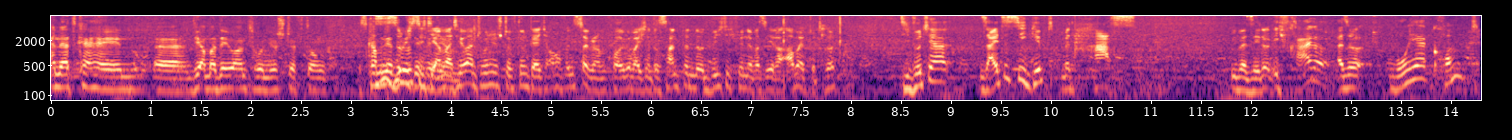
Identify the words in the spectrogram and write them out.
Annette Cahain, äh, die Amadeo Antonio Stiftung. Das kann Das man ist so lustig, die durchdeklinieren. Amateo Antonio Stiftung, der ich auch auf Instagram folge, weil ich interessant finde und wichtig finde, was ihre Arbeit betrifft. Die wird ja, seit es sie gibt, mit Hass übersehen. Und ich frage, also woher kommt,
